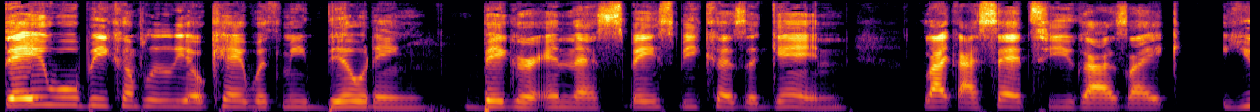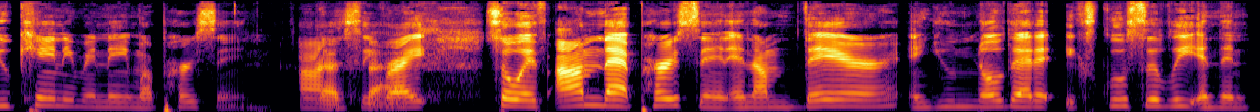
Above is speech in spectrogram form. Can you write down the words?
they will be completely okay with me building bigger in that space because again, like I said to you guys, like you can't even name a person, honestly, right? So if I'm that person and I'm there and you know that exclusively, and then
